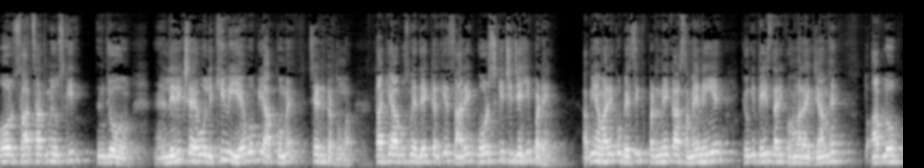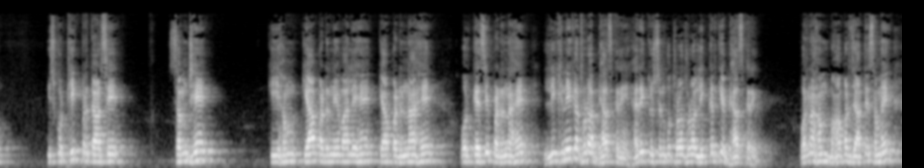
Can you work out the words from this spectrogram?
और साथ साथ में उसकी जो लिरिक्स है, वो लिखी हुई है, वो भी आपको मैं सेंड कर दूँगा, ताकि आप उसमें देख करके सारे कोर्स की चीज़ें ही पढ़ें। अभी हमारे को बेसिक पढ़ने का समय नहीं है, क्योंकि तेईस तारीख को हमारा एग्ज़ाम है तो आप लोग इसको ठीक प्रकार से समझें कि हम क्या पढ़ने वाले हैं, क्या पढ़ना है और कैसे पढ़ना है। लिखने का थोड़ा अभ्यास करें, हर एक क्वेश्चन को थोड़ा थोड़ा लिख करके अभ्यास करें, वरना हम वहाँ पर जाते समय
